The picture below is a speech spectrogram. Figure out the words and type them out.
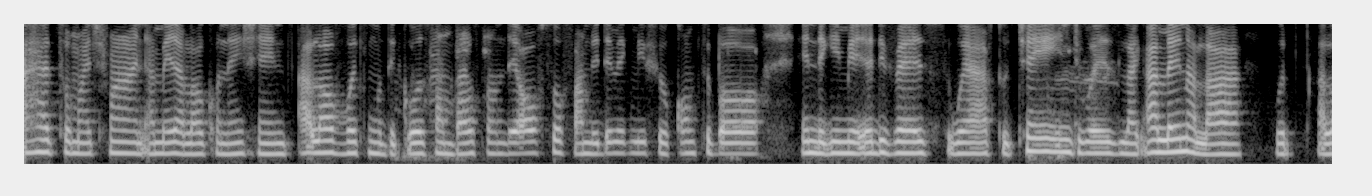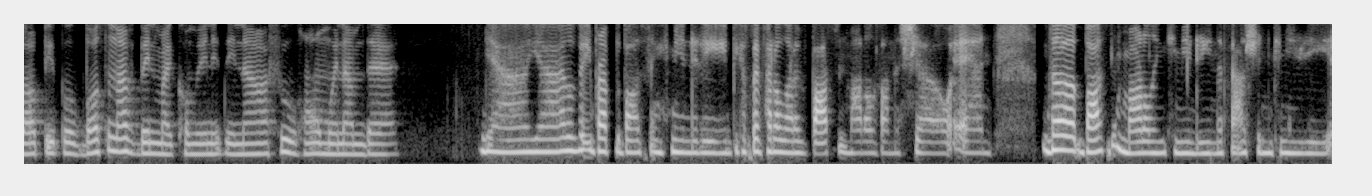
I had so much fun. I made a lot of connections. I love working with the girls from Boston. They're also family. They make me feel comfortable and they give me advice where I have to change, where it's like I learn a lot with a lot of people. Boston I've been my community now. I feel home when I'm there. Yeah, yeah. I love that you brought up the Boston community because I've had a lot of Boston models on the show and the Boston modeling community and the fashion community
